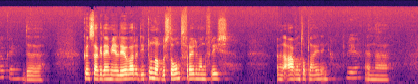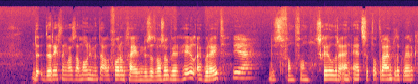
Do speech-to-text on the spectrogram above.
Oké. De kunstacademie in Leeuwarden, die toen nog bestond, Vredeman de Vries. Een avondopleiding. Ja. En de, de richting was dan monumentale vormgeving. Dus dat was ook weer heel erg breed. Ja. Dus van, van schilderen en etsen tot ruimtelijk werk.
